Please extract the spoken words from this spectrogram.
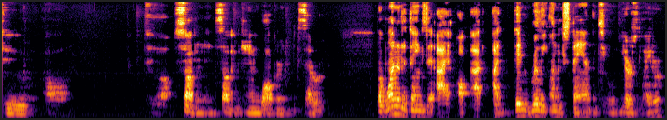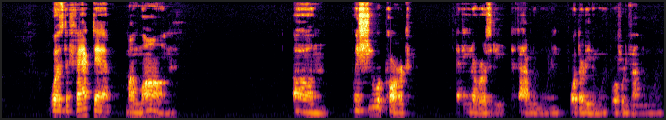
to uh, to uh, Southern, and Southern became Walker, etc. But one of the things that I, I I didn't really understand until years later was the fact that my mom, um, when she would park at the university at five in the morning, four thirty in the morning, four forty five in the morning,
